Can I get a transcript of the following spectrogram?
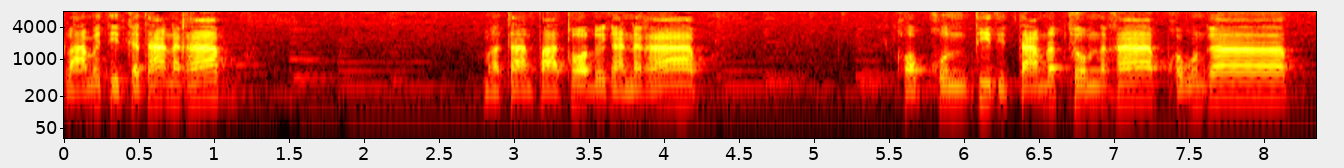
ปลาไม่ติดกระทะนะครับ มาทานปลาทอดด้วยกันนะครับ ขอบคุณที่ติดตามรับชมนะครับ ขอบคุณครับ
